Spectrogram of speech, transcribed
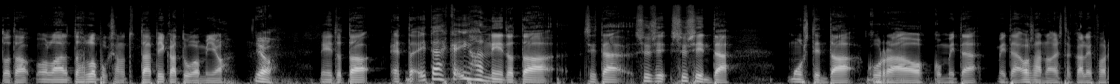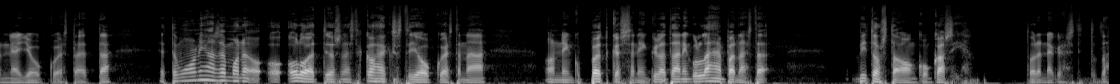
tota, ollaan tuohon lopuksi sanottu tämä pikatuomio. Joo. Niin tota, että ei tämä ehkä ihan niin tota, sitä sysi, sysintä mustinta kuraa ole kuin mitä, mitä osa noista Kalifornian joukkueista, että – että mulla on ihan semmoinen olo, että jos näistä kahdeksasta joukkueesta nämä on niin kuin pötkössä, niin kyllä tämä niin kuin lähempänä sitä vitosta on kuin kasia. Todennäköisesti tota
